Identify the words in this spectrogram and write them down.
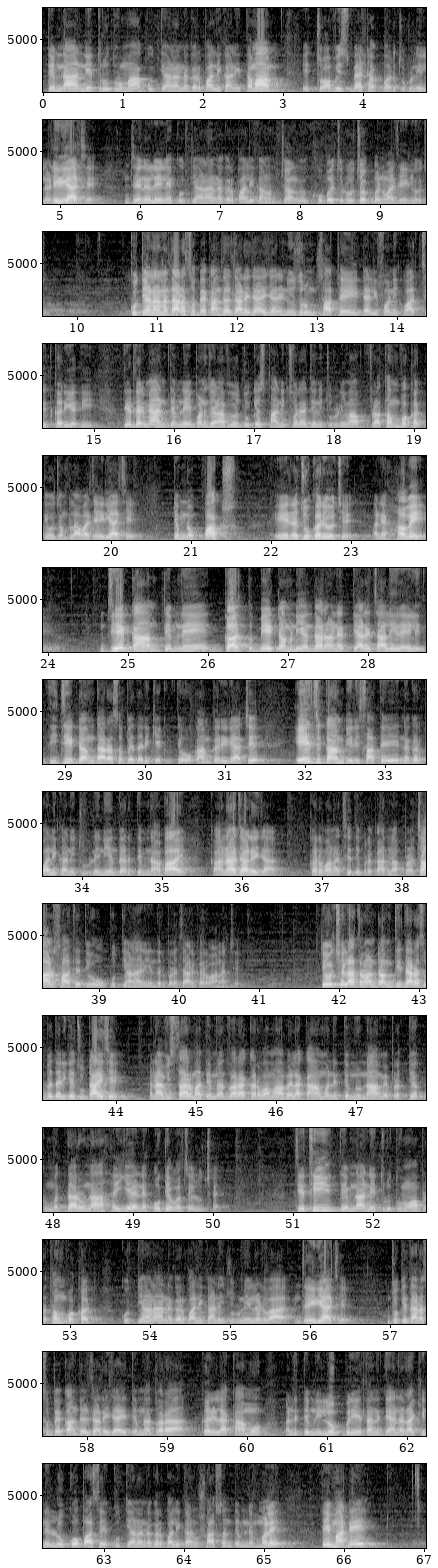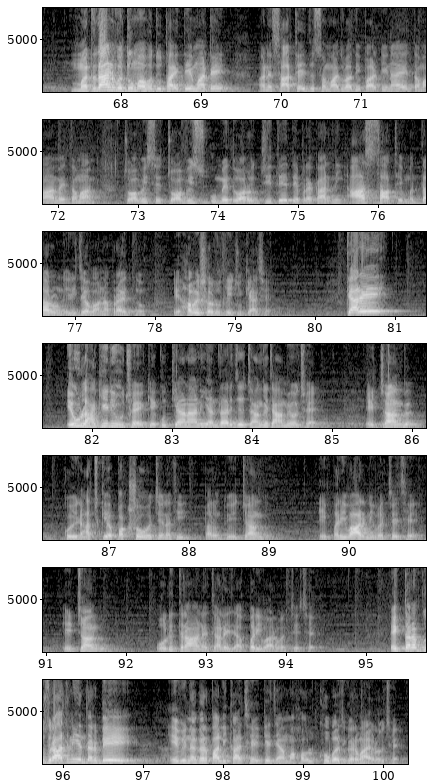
તેમના નેતૃત્વમાં કુતિયાણા નગરપાલિકાની તમામ એ ચોવીસ બેઠક પર ચૂંટણી લડી રહ્યા છે, જેને લઈને કુતિયાણા નગરપાલિકાનો જંગ ખૂબ જ રોચક બનવા જઈ રહ્યો છે. કુતિયાણાના ધારાસભ્ય કાંધલ જાડેજાએ જ્યારે ન્યૂઝરૂમ સાથે ટેલિફોનિક વાતચીત કરી હતી તે દરમિયાન તેમણે એ પણ જણાવ્યું હતું કે સ્થાનિક સ્વરાજ્યની ચૂંટણીમાં પ્રથમ વખત તેઓ ઝંપલાવા જઈ રહ્યા છે. તેમનો પક્ષ એ રજૂ કર્યો છે અને હવે જે કામ તેમને ગત બે ટર્મની અંદર અને અત્યારે ચાલી રહેલી ત્રીજી ટર્મ ધારાસભ્ય તરીકે તેઓ કામ કરી રહ્યા છે, એ જ કામગીરી સાથે નગરપાલિકાની ચૂંટણીની અંદર તેમના ભાઈ કાના જાડેજા કરવાના છે. તે પ્રકારના પ્રચાર સાથે તેઓ કુતિયાણાની અંદર પ્રચાર કરવાના છે. તેઓ છેલ્લા ત્રણ ટર્મથી ધારાસભ્ય તરીકે ચૂંટાય છે. અને આ વિસ્તારમાં તેમના દ્વારા કરવામાં આવેલા કામ અને તેમનું નામ એ પ્રત્યેક મતદારોના હૈયે અને હોઠે વસેલું છે. જેથી તેમના નેતૃત્વમાં પ્રથમ વખત કુતિયાણા નગરપાલિકાની ચૂંટણી લડવા જઈ રહ્યા છે. જો કે ધારાસભ્ય કાંધલ જાડેજાએ તેમના દ્વારા કરેલા કામો અને તેમની લોકપ્રિયતાને ધ્યાને રાખીને લોકો પાસે કુતિયાણા નગરપાલિકાનું શાસન તેમને મળે તે માટે મતદાન વધુમાં વધુ થાય તે માટે અને સાથે જ સમાજવાદી પાર્ટીના એ તમામે તમામ ચોવીસે ચોવીસ ઉમેદવારો જીતે તે પ્રકારની આ સાથે મતદારોને રીઝવવાના પ્રયત્નો એ હવે શરૂ થઈ ચૂક્યા છે. ત્યારે એવું લાગી રહ્યું છે કે કુતિયાણાની અંદર જે જંગ જામ્યો છે, એ જંગ કોઈ રાજકીય પક્ષો વચ્ચે નથી, પરંતુ એ જંગ એ પરિવારની વચ્ચે છે. એ જંગ ઓડિદ્રા અને જાડેજા પરિવાર વચ્ચે છે. એક તરફ ગુજરાતની અંદર બે એવી નગરપાલિકા છે કે જ્યાં માહોલ ખૂબ જ ગરમાયેલો છે.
